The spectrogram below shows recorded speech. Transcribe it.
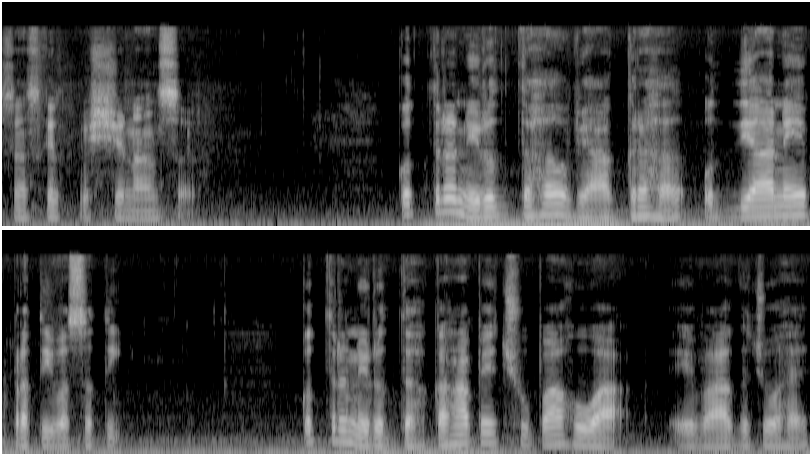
संस्कृत क्वेश्चन आंसर कुत्र निरुद्धः व्याघ्रः उद्याने प्रतिवसति। कुत्र निरुद्ध, कहाँ पे छुपा हुआ ये बाघ जो है,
